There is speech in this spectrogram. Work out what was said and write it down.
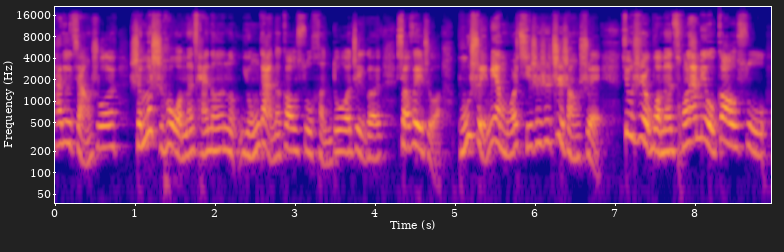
他就讲说什么时候我们才能勇敢的告诉很多这个消费者。补水面膜其实是智商税，就是我们从来没有告诉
